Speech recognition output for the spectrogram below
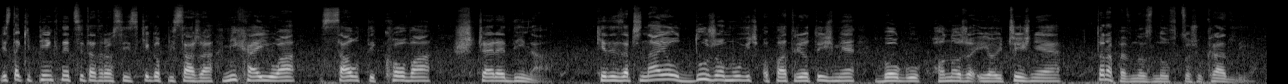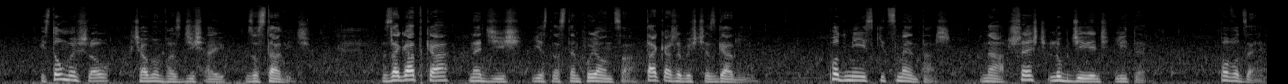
Jest taki piękny cytat rosyjskiego pisarza Michaiła Sautykowa Szczeredina. Kiedy zaczynają dużo mówić o patriotyzmie, Bogu, honorze i ojczyźnie, to na pewno znów coś ukradli. I z tą myślą chciałbym Was dzisiaj zostawić. Zagadka na dziś jest następująca, taka żebyście zgadli. Podmiejski cmentarz na 6 lub 9 liter. Powodzenia.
